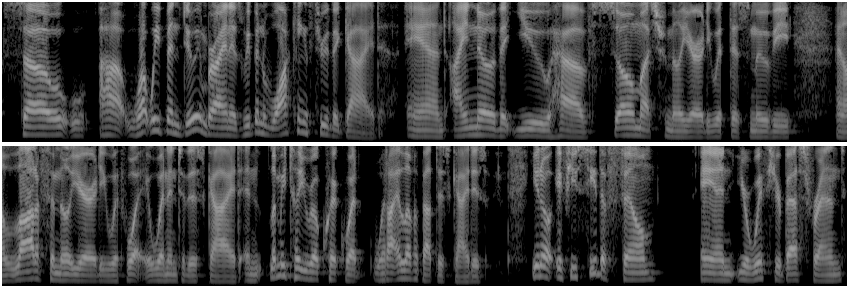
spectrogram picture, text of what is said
So, uh, what we've been doing, Brian, is we've been walking through the guide. And I know that you have so much familiarity with this movie and a lot of familiarity with what went into this guide. And let me tell you real quick what, what I love about this guide is, you know, if you see the film, and you're with your best friend,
